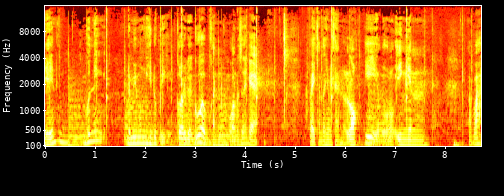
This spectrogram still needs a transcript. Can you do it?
ya ini gue nih demi menghidupi keluarga gue bukan bukan maksudnya kayak apa ya contohnya misalnya Loki ingin apa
